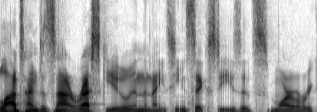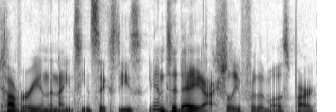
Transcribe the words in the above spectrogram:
A lot of times, it's not a rescue in the 1960s. It's more of a recovery in the 1960s and today, actually, for the most part.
